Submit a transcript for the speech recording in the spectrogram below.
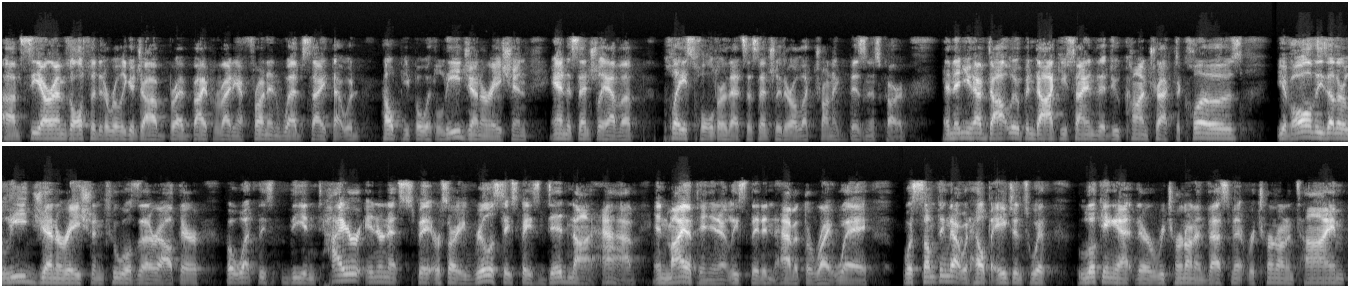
Um, CRMs also did a really good job by providing a front end website that would help people with lead generation and essentially have a placeholder that's essentially their electronic business card. And then you have Dotloop and DocuSign that do contract to close. You have all these other lead generation tools that are out there. But what the entire internet space, or sorry, real estate space did not have, in my opinion, at least they didn't have it the right way, was something that would help agents with looking at their return on investment, return on time,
